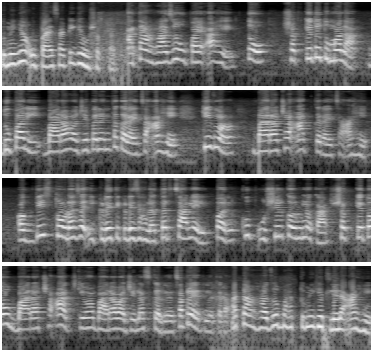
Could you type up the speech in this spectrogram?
तुम्ही ह्या उपायासाठी घेऊ शकतात. आता हा जो उपाय आहे तो शक्यतो तुम्हाला दुपारी बारा वाजेपर्यंत करायचा आहे किंवा बाराच्या आत करायचा आहे. अगदीच थोडंसं इकडे तिकडे झालं तर चालेल पण खूप उशीर करू नका. शक्यतो बाराच्या आत किंवा बारा वाजेलाच करण्याचा प्रयत्न करा. आता हा जो भात तुम्ही घेतलेला आहे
